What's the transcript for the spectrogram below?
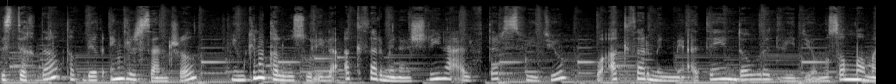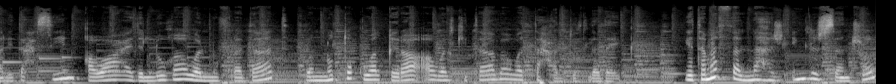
باستخدام تطبيق English Central يمكنك الوصول إلى أكثر من 20 ألف درس فيديو وأكثر من 200 دورة فيديو مصممة لتحسين قواعد اللغة والمفردات والنطق والقراءة والكتابة والتحدث لديك يتمثل نهج English Central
